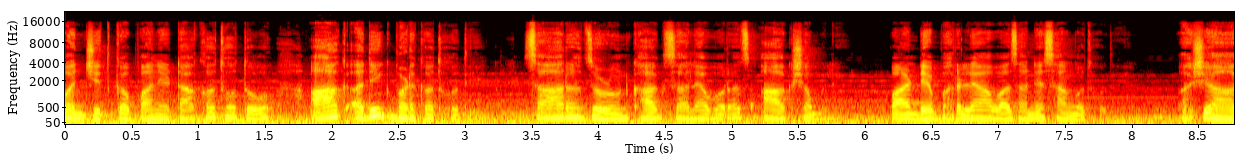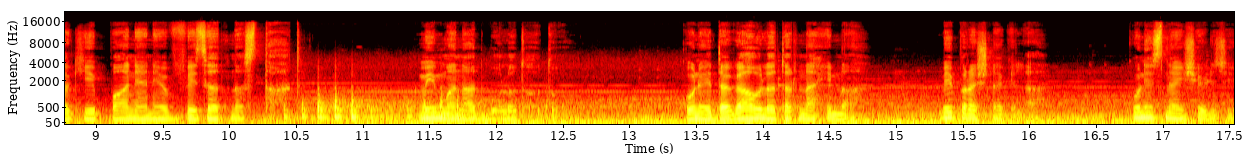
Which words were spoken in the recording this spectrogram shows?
पण जितकं पाणी टाकत होतो आग अधिक भडकत होती. सारं जळून खाक झाल्यावरच आग शमली. पांडे भरल्या आवाजाने सांगत होते अशी आग ही पाण्याने विजत नसतात. मी मनात बोलत होतो कोणी दगावलं तर नाही ना? मी प्रश्न केला कुणीच नाही शेडजी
